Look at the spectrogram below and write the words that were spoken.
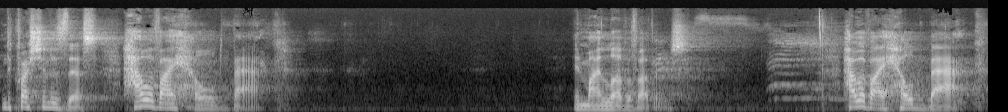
And the question is this How have I held back in my love of others? How have I held back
